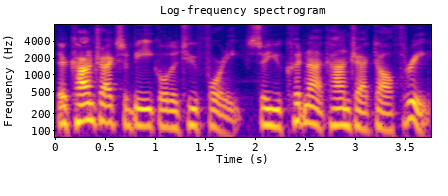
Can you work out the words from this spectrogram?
their contracts would be equal to 240. So you could not contract all three.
